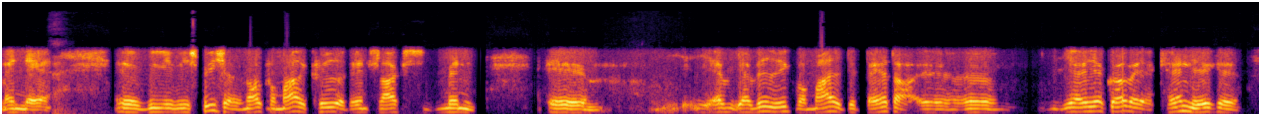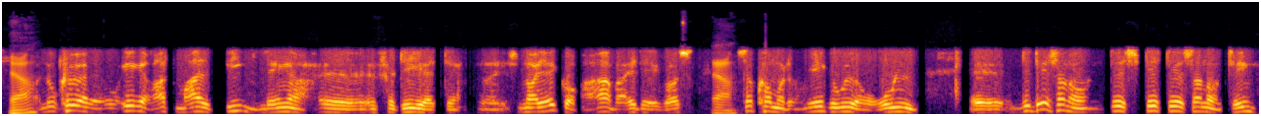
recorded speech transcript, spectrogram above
Men øh, øh, vi, vi spiser jo nok for meget kød og den slags. Men øh, jeg, jeg ved ikke, hvor meget det batter. Øh, øh, ja, jeg gør, hvad jeg kan, ikke? Ja. Og nu kører jeg jo ikke ret meget bil længere, øh, fordi at øh, når jeg ikke går på arbejde, ikke også, Ja. så kommer der ikke ud og rulle. Øh, det, det, er sådan nogle, det, det, det er sådan nogle ting.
